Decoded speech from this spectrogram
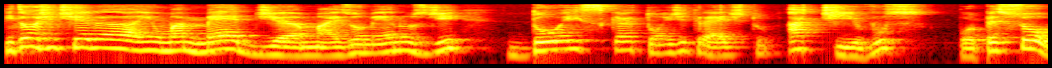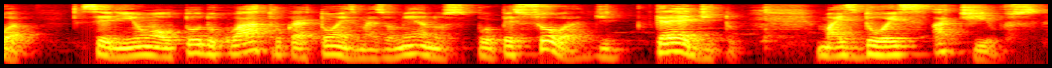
Então a gente chega em uma média mais ou menos de dois cartões de crédito ativos por pessoa. Seriam ao todo quatro cartões mais ou menos por pessoa de crédito, mais dois ativos.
